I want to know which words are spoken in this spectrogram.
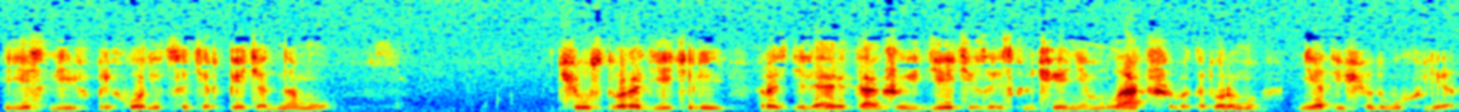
если их приходится терпеть одному». Чувства родителей разделяют также и дети, за исключением младшего, которому нет еще двух лет.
